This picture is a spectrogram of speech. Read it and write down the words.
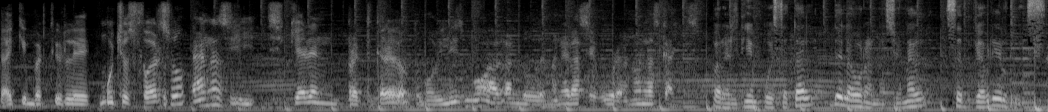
hay que invertirle mucho esfuerzo, ganas y si quieren practicar el automovilismo, háganlo de manera segura, no en las calles. Para el tiempo estatal de la hora nacional, Seth Gabriel Ruiz.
